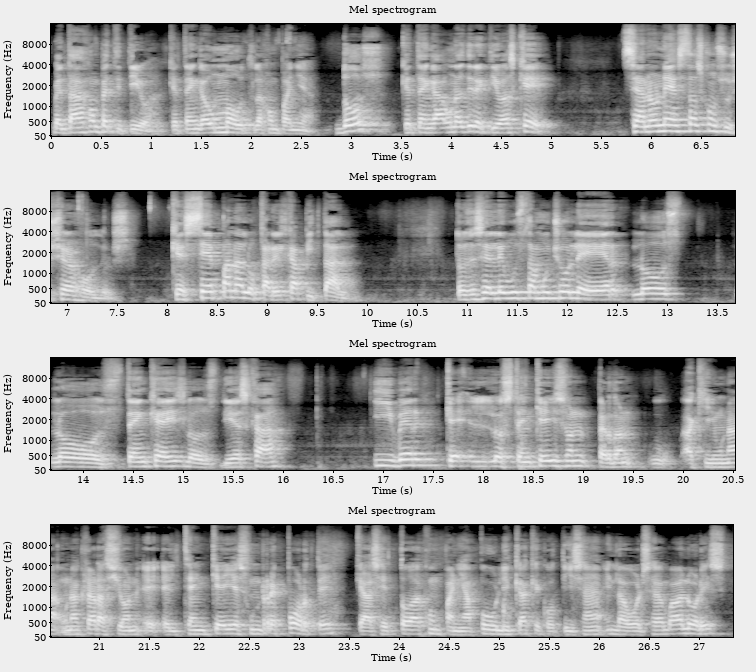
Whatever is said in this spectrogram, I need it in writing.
ventaja competitiva, que tenga un mode la compañía. Dos, que tenga unas directivas que sean honestas con sus shareholders, que sepan alocar el capital. Entonces, él le gusta mucho leer los, los 10Ks, los 10K, y ver... Que los 10K son, perdón, aquí una, una aclaración, e, el 10K es un reporte que hace toda compañía pública que cotiza en la bolsa de valores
